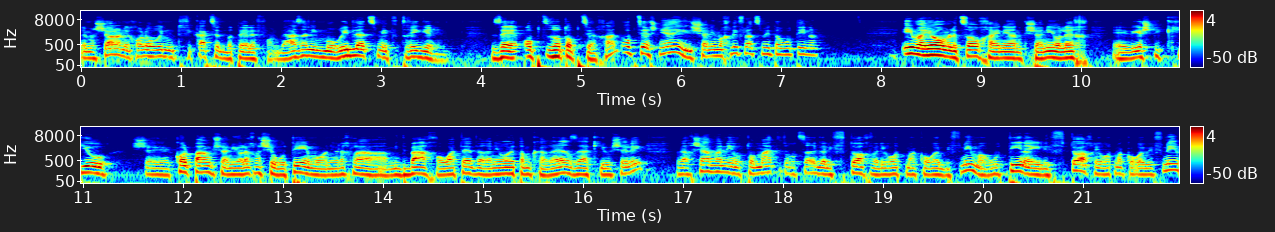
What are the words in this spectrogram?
למשל, אני יכול להוריד נוטיפיקציות בטלפון, ואז אני מוריד לעצמי את הטריגרים. זה. זאת אופציה אחת. אופציה שנייה היא שאני מחליף לעצמי את הרוטינה. אם היום, לצורך העניין, כשאני הולך, אה, יש לי cue, שכל פעם כשאני הולך לשירותים, או אני הולך למטבח, או whatever, אני רואה את המקרר, זה ה-cue שלי, ועכשיו אני אוטומטית רוצה רגע לפתוח ולראות מה קורה בפנים. הרוטינה היא לפתוח, לראות מה קורה בפנים,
